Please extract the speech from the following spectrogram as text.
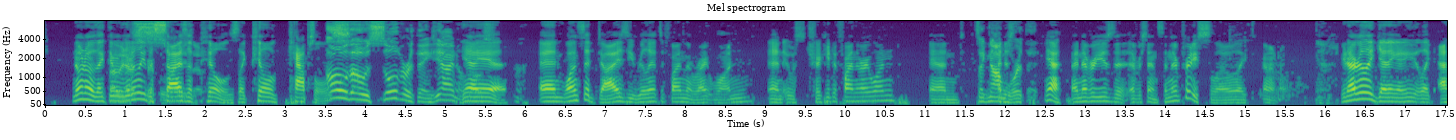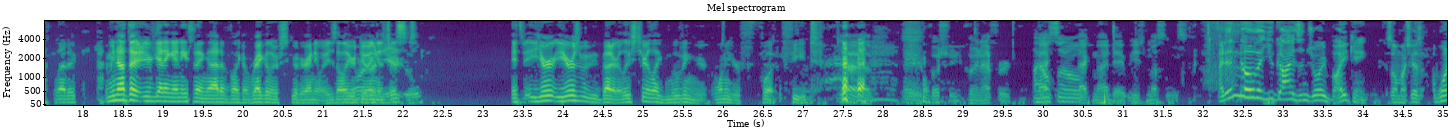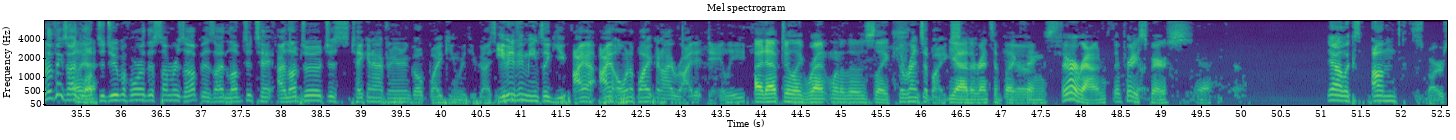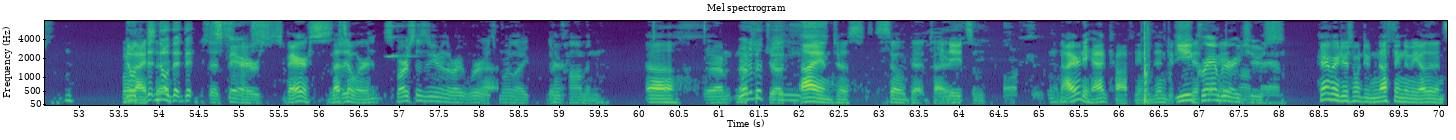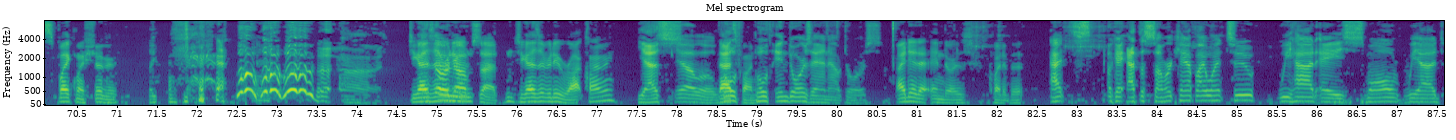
no, no, like they oh, were Probably not literally the triple size A's, of though. pills, like pill capsules. oh those silver things yeah i know yeah, those. yeah, yeah. And once it dies, you really have to find the right one, and it was tricky to find the right one. And it's like not I just- worth it yeah, I never used it ever since. And they're pretty slow. Like I don't know. You're not really getting any like athletic. I mean, not that you're getting anything out of like a regular scooter. Anyways, all you're More doing than is just usual. It's your yours would be better. At least you're like moving your one of your foot feet. yeah. Hey, you're pushing, you're putting effort. i Back- also Back in my day, we used muscles. I didn't know that you guys enjoy biking so much. Because one of the things I'd Oh, love yeah. to do before this summer's up is I'd love to take. I'd love to just take an afternoon and go biking with you guys, even if it means like you. I I own a bike and I ride it daily. I'd have to like rent one of those like The rent a bike. yeah, the rent a bike Yeah, things. They're around. They're pretty sparse. Yeah. yeah. Looks um. Sparse. What no, did I th- say? no, the, the, You said spares. sparse. That's It- a word. Sparse isn't even the right word. It's more like they're They're- common. Uh, But I'm What not are the judge. things? I am just so dead You tired. need some coffee. I already had coffee and it didn't do You need shit for me. cranberry Oh, juice. man. Cranberry juice won't do nothing to me other than spike my sugar. Woo, woo, woo. Uh, Do you guys ever Oh do, no, I'm sad. do you guys ever do rock climbing? yes. Yeah, well, That's both, fun. Both indoors and outdoors. I did it indoors quite a bit. At okay, at the summer camp I went to, we had a small. We had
